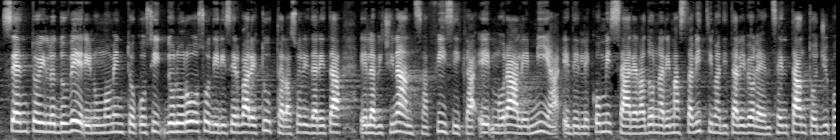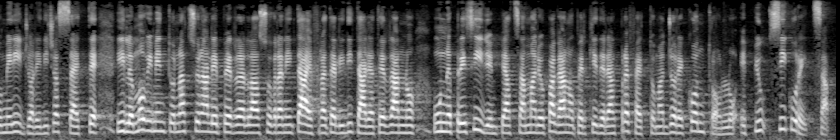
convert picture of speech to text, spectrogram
sento il dovere in un momento così doloroso di riservare tutta la solidarietà e la vicinanza fisica e morale mia e delle commissarie alla donna rimasta vittima di tale violenza. Intanto oggi pomeriggio alle 17 il Movimento Nazionale per la Sovranità e Fratelli d'Italia terranno un presidio in piazza Mario Pagano per chiedere al prefetto maggiore controllo e più sicurezza.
